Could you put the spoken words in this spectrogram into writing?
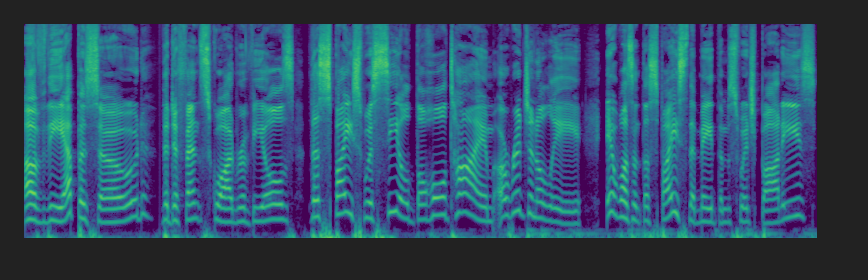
of the episode the defense squad reveals the spice was sealed the whole time originally. It wasn't the spice that made them switch bodies.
